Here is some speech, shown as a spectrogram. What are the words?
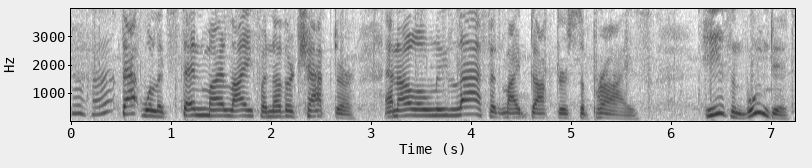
Uh-huh. That will extend my life another chapter, and I'll only laugh at my doctor's surprise. He isn't wounded.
